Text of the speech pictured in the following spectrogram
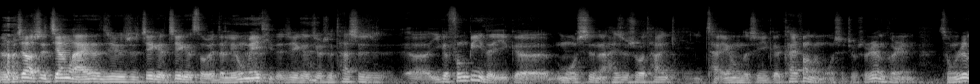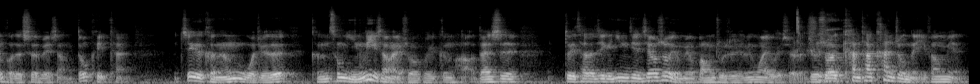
我不知道是将来的，就是这个这个所谓的流媒体的这个，就是它是呃一个封闭的一个模式呢，还是说它采用的是一个开放的模式，就是任何人从任何的设备上都可以看。这个可能我觉得可能从盈利上来说会更好，但是对它的这个硬件销售有没有帮助，这是另外一回事了。就是说看它看重哪一方面。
